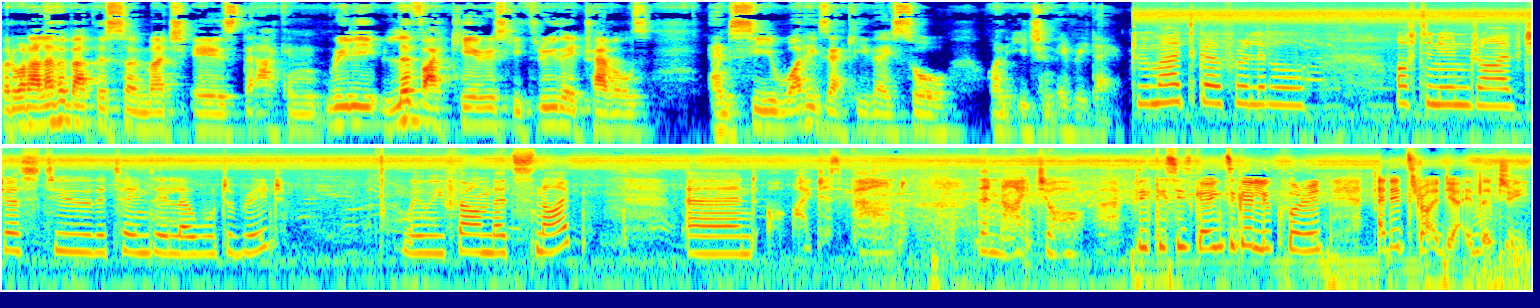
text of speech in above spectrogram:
But what I love about this so much is that I can really live vicariously through their travels and see what exactly they saw on each and every day. We might go for a little afternoon drive just to the Tenzay Low Water Bridge where we found that snipe and oh, I just found the nightjar because he's going to go look for it and it's right here in the tree.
